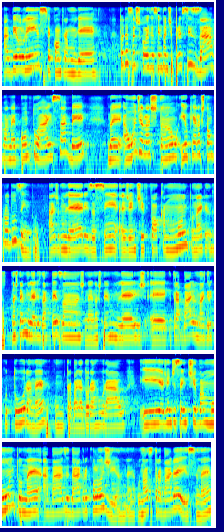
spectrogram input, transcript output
a violência contra a mulher, 네. Todas essas coisas assim, então a gente precisava né, pontuar e saber né, aonde elas estão e o que elas estão produzindo. As mulheres, assim, a gente foca muito, né? Nós temos mulheres artesãs, né? Nós temos mulheres é, que trabalham na agricultura, né? Como trabalhadora rural e a gente incentiva muito, né? A base da agroecologia, né? O nosso trabalho é esse, né?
